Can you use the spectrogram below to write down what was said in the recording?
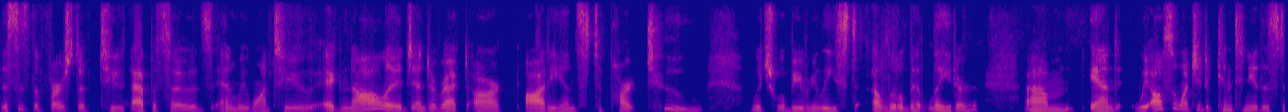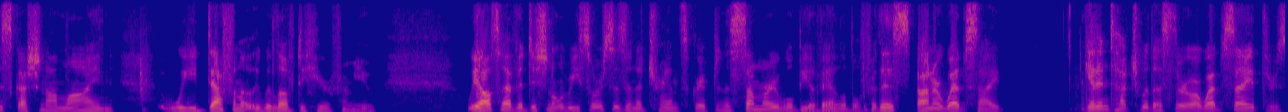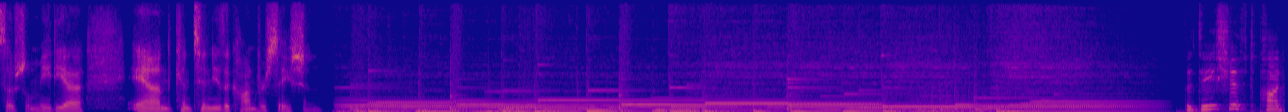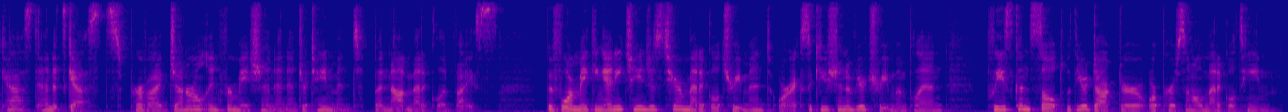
This is the first of two episodes, and we want to acknowledge and direct our audience to part two, which will be released a little bit later. Um, and we also want you to continue this discussion online. We definitely would love to hear from you. We also have additional resources and a transcript and a summary will be available for this on our website. Get in touch with us through our website, through social media, and continue the conversation. The Day Shift podcast and its guests provide general information and entertainment, but not medical advice. Before making any changes to your medical treatment or execution of your treatment plan, please consult with your doctor or personal medical team.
